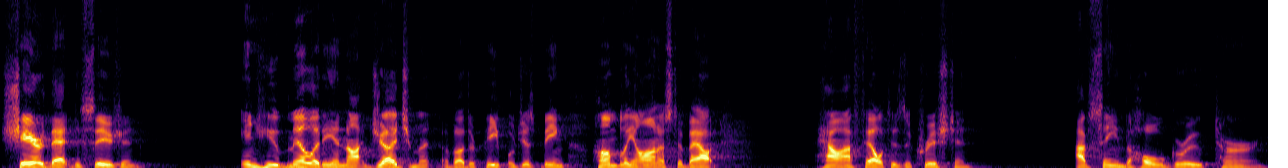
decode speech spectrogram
shared that decision in humility and not judgment of other people, just being humbly honest about how I felt as a Christian, I've seen the whole group turn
